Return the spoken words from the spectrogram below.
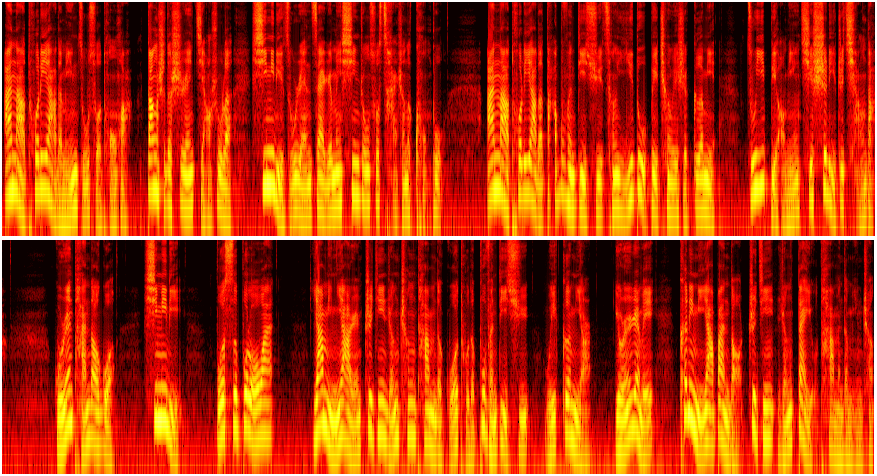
安纳托利亚的民族所同化。当时的诗人讲述了西米里族人在人们心中所产生的恐怖。安纳托利亚的大部分地区曾一度被称为是割灭，足以表明其势力之强大。古人谈到过西米里、博斯波罗湾、亚米尼亚人，至今仍称他们的国土的部分地区为戈米尔。有人认为克里米亚半岛至今仍带有他们的名称。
